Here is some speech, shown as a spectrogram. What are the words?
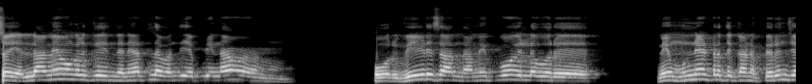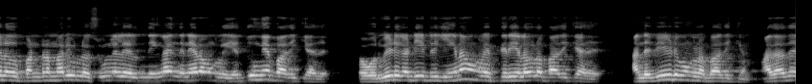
ஸோ எல்லாமே உங்களுக்கு இந்த நேரத்துல வந்து எப்படின்னா ஒரு வீடு சார்ந்த அமைப்போ இல்லை ஒரு மே முன்னேற்றத்துக்கான பெருஞ்செலவு பண்ற மாதிரி உள்ள சூழ்நிலை இருந்தீங்கன்னா இந்த நேரம் உங்களுக்கு எதுவுமே பாதிக்காது. இப்போ ஒரு வீடு கட்டிட்டு இருக்கீங்கன்னா உங்களை பெரிய அளவுல பாதிக்காது. அந்த வீடு உங்களை பாதிக்கும். அதாவது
